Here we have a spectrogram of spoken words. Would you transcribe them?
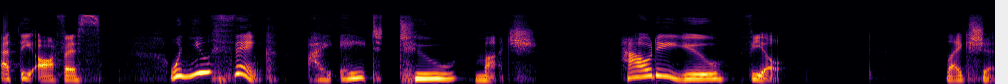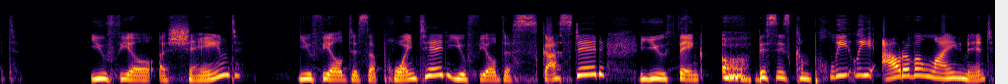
at the office. When you think, I ate too much, how do you feel? Like shit. You feel ashamed. You feel disappointed. You feel disgusted. You think, oh, this is completely out of alignment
